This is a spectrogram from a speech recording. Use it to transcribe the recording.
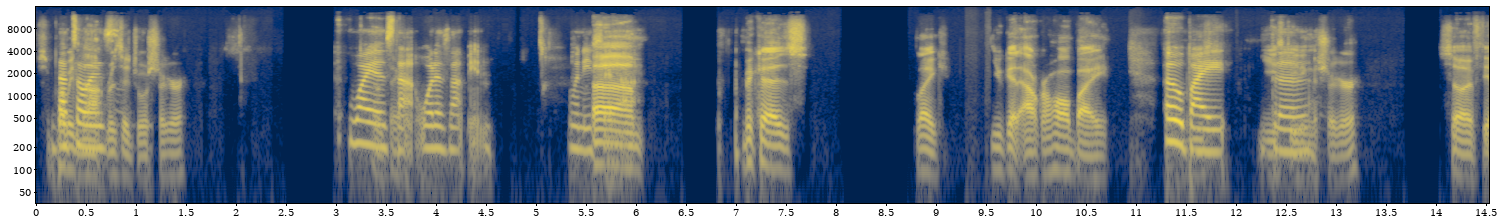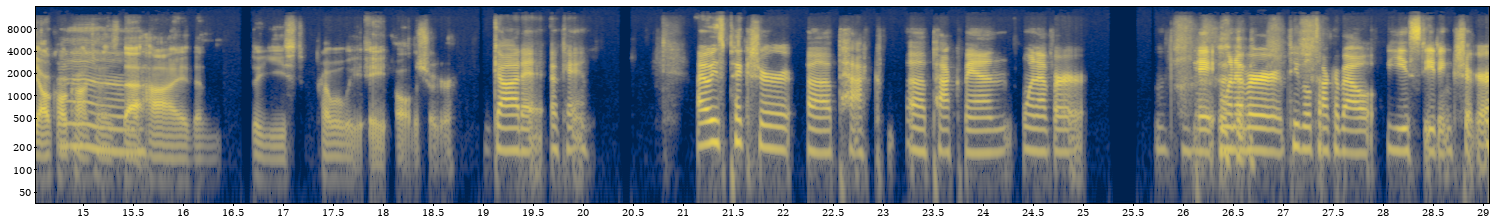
So probably That's not always- residual sugar. why is think- that? What does that mean when you say that? Um, because like you get alcohol by Oh, yeast- by yeast eating the- the sugar. So if the alcohol content is that Oh. high, then the yeast probably ate all the sugar. got it. Okay. I always picture uh Pac uh Pac-Man whenever they whenever people talk about yeast eating sugar.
